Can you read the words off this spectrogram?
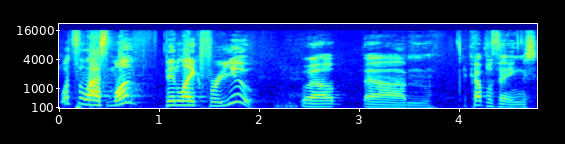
what's the last month been like for you? well, um, a couple things.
